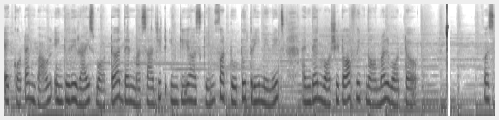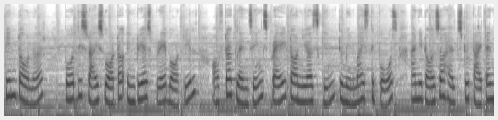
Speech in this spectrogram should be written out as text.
a cotton bowl into the rice water, then massage it into your skin for 2 to 3 minutes and then wash it off with normal water. For skin toner, Pour this rice water into a spray bottle. After cleansing, spray it on your skin to minimize the pores and it also helps to tighten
